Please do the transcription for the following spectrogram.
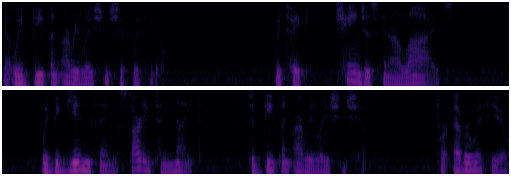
that we deepen our relationship with you. We take changes in our lives. We begin things starting tonight to deepen our relationship forever with you.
